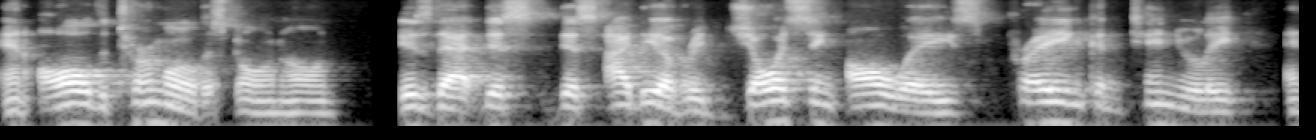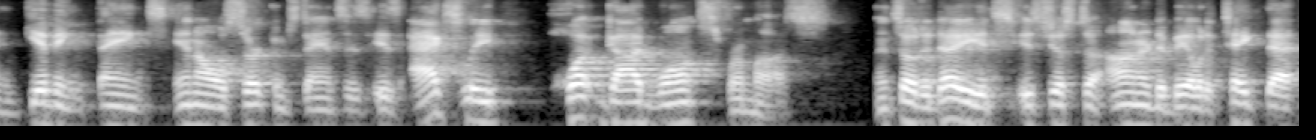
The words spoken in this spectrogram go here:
and all the turmoil that's going on is that this, this idea of rejoicing always, praying continually, and giving thanks in all circumstances is actually what God wants from us. And so today it's it's just an honor to be able to take that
